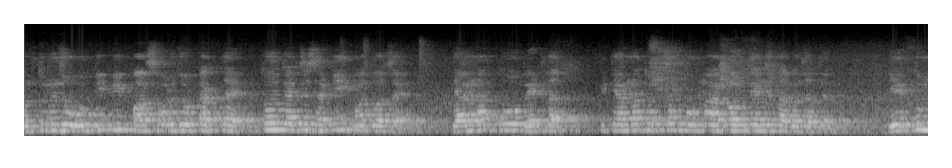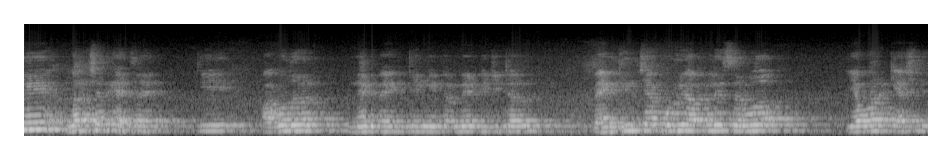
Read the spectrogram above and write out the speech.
पण तुम्ही जो ओ टी पी पासवर्ड जो टाकताय तो त्यांच्यासाठी महत्त्वाचा आहे. त्यांना तो भेटला की त्यांना तुमचं पूर्ण अकाउंट त्यांच्या ताब्यात जातं. एक तुम्ही लक्षात घ्यायचं आहे की अगोदर नेट बँकिंग इंटरनेट डिजिटल बँकिंगच्या पूर्वी आपले सर्व व्यवहार कॅशने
